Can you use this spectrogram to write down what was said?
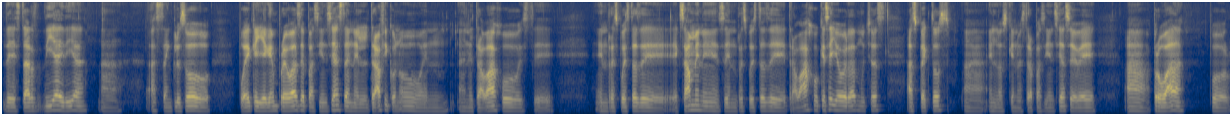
de estar día y día, ah, hasta incluso puede que lleguen pruebas de paciencia hasta en el tráfico, ¿no? En, en el trabajo, este, en respuestas de exámenes, en respuestas de trabajo, qué sé yo, ¿verdad? Muchos aspectos ah, en los que nuestra paciencia se ve ah, probada por,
